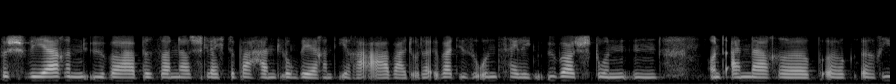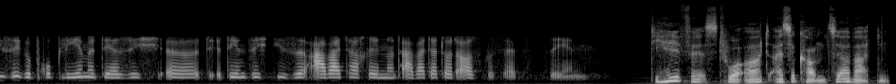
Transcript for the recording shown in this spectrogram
beschweren über besonders schlechte Behandlung während ihrer Arbeit oder über diese unzähligen Überstunden und andere äh, riesige Probleme, der sich, äh, denen sich diese Arbeiterinnen und Arbeiter dort ausgesetzt sehen. Die Hilfe ist vor Ort also kaum zu erwarten.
